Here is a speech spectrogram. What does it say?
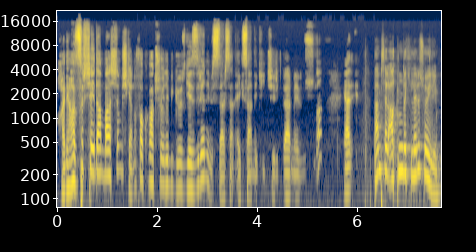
hani hazır şeyden başlamışken ufak ufak şöyle bir göz gezdirelim istersen eksendeki içerikler mevzusuna. Ben mesela aklımdakileri söyleyeyim.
